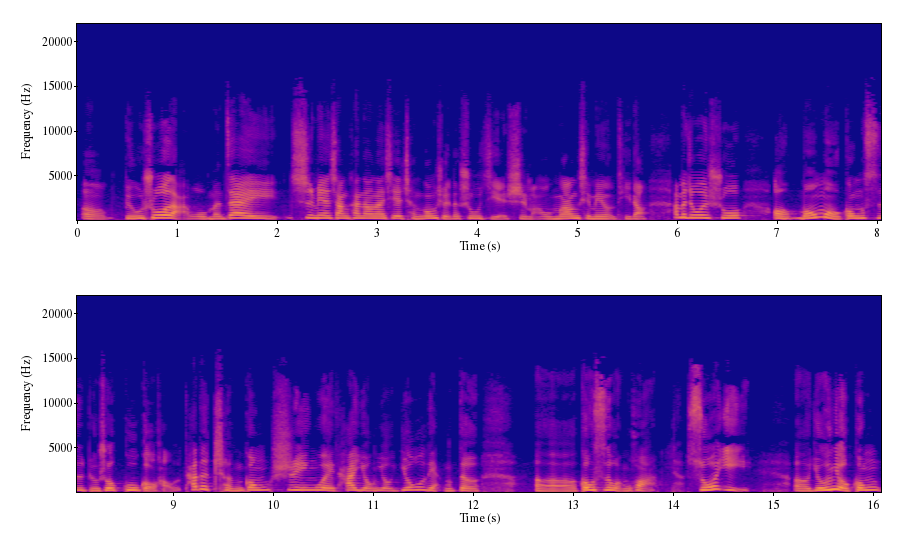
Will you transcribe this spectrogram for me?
呃，比如说啦，我们在市面上看到那些成功学的书籍也是嘛，我们刚刚前面有提到，他们就会说，哦，某某公司，比如说 Google 好，它的成功是因为它拥有优良的呃公司文化，所以呃拥有公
